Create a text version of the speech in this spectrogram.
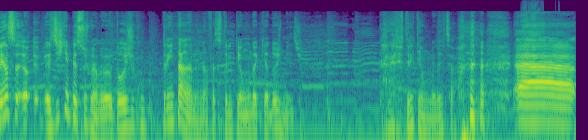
Pensa, eu- eu- existem pessoas, por exemplo, eu tô hoje com 30 anos, né? Eu faço 31 daqui a dois meses. Caralho, 31, meu Deus do céu. é,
